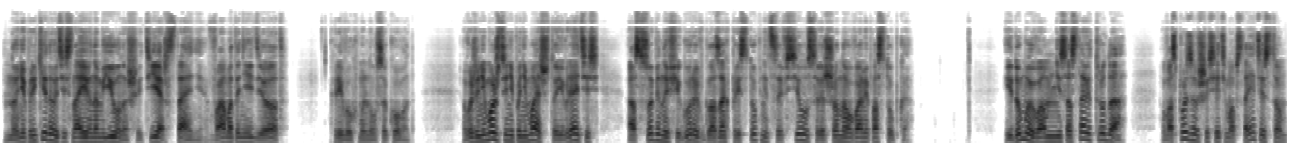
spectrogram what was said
«Ну не прикидывайтесь наивным юношей, Тьер Стайни, вам это не идет!» Криво ухмыльнулся Кован. «Вы же не можете не понимать, что являетесь особенной фигурой в глазах преступницы в силу совершенного вами поступка. И думаю, вам не составит труда воспользовавшись этим обстоятельством,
